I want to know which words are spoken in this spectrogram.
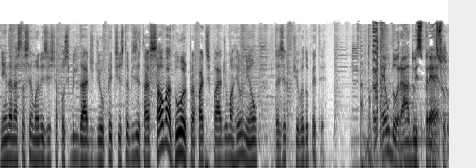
E ainda nesta semana existe a possibilidade de o petista visitar Salvador para participar de uma reunião da executiva do PT. Eldorado Expresso.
